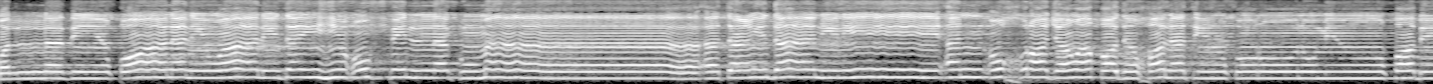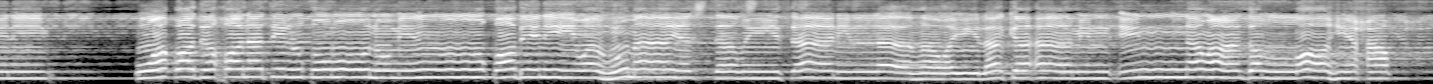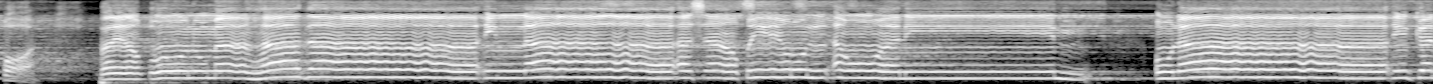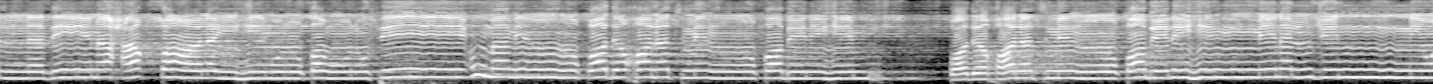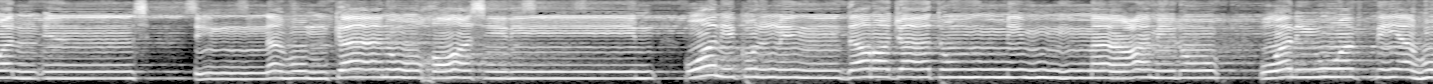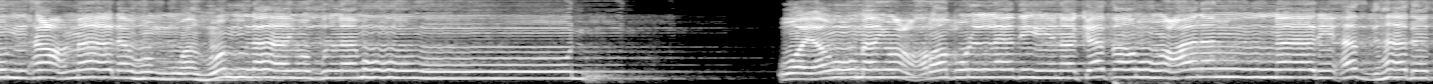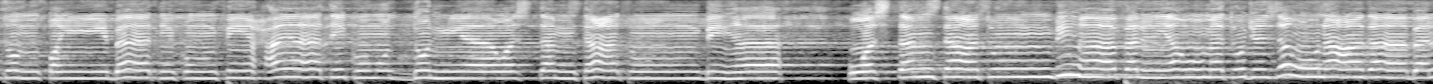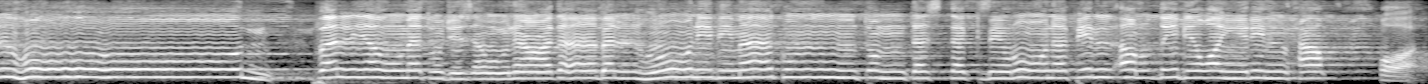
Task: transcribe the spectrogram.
والذي قال لوالديه أف لكما أتعدانني أن أخرج وقد خلت القرون من قبلي؟ وقد خلت القرون من قبلي وهما يستغيثان الله ويلك آمن إن وعد الله حق. فيقول ما هذا إلا أساطير الأولين. أولئك الذين حق عليهم القول في أمم قد خلت من قبلهم قد خلت من قبلهم من الجن والإنس. إنهم كانوا خاسرين ولكل درجات مما عملوا وليوفيهم أعمالهم وهم لا يظلمون. ويوم يعرض الذين كفروا على النار أذهبتم طيباتكم في حياتكم الدنيا واستمتعتم بها واستمتعتم بها فاليوم تجزون عذاب الهون فاليوم تجزون عذاب الهون بما كنتم تستكبرون في الأرض بغير الحق.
